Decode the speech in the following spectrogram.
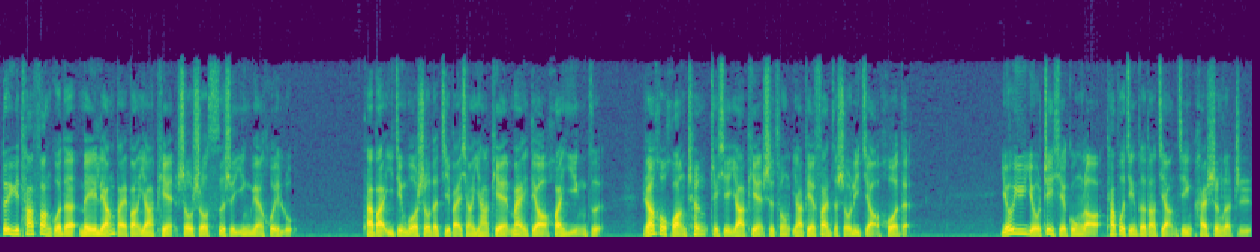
对于他放过的每两百磅鸦片，收受四十银元贿赂。他把已经没收的几百箱鸦片卖掉换银子，然后谎称这些鸦片是从鸦片贩子手里缴获的。由于有这些功劳，他不仅得到奖金，还升了职。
